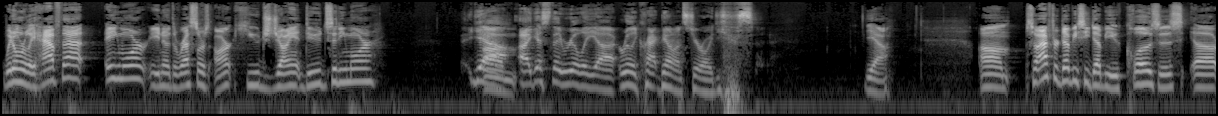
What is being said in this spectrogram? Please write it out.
we don't really have that anymore. You know, the wrestlers aren't huge giant dudes anymore. Yeah, Um, I guess they really, uh, really cracked down on steroid use. Yeah. Um, so after WCW closes, uh,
